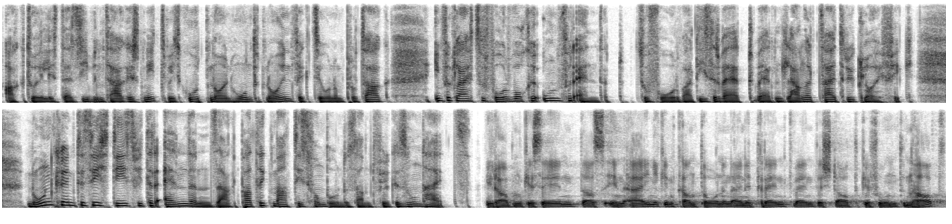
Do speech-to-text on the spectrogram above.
Aktuell ist der 7-Tage-Schnitt mit gut 900 Neuinfektionen pro Tag im Vergleich zur Vorwoche unverändert. Zuvor war dieser Wert während langer Zeit rückläufig. Nun könnte sich dies wieder ändern, sagt Patrick Mattis vom Bundesamt für Gesundheit. Wir haben gesehen, dass in einigen Kantonen eine Trendwende stattgefunden hat.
